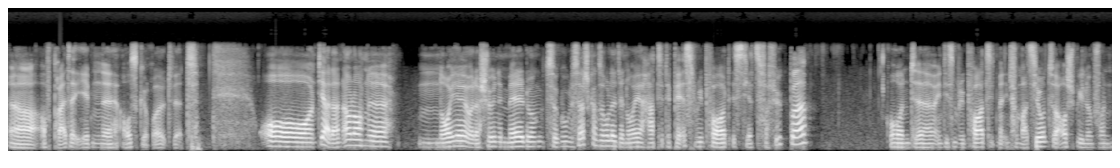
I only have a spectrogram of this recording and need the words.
äh, auf breiter Ebene ausgerollt wird. Und ja, dann auch noch eine neue oder schöne Meldung zur Google Search Konsole. Der neue HTTPS Report ist jetzt verfügbar. Und äh, in diesem Report sieht man Informationen zur Ausspielung von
